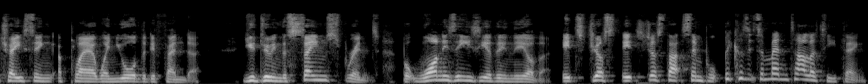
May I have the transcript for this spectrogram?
chasing a player when you're the defender. You're doing the same sprint, but one is easier than the other. It's just, it's just that simple because it's a mentality thing.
